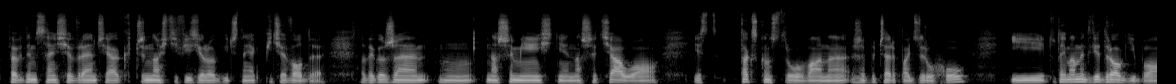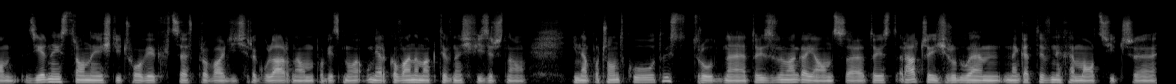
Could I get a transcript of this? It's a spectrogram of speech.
w pewnym sensie wręcz jak czynności fizjologiczne, jak picie wody. Dlatego, że mm, nasze mięśnie, nasze ciało jest tak skonstruowane, żeby czerpać z ruchu. I tutaj mamy dwie drogi, bo z jednej strony, jeśli człowiek chce wprowadzić regularną, powiedzmy, umiarkowaną aktywność fizyczną, i na początku to jest trudne, to jest wymagające, to jest raczej źródłem negatywnych emocji czy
